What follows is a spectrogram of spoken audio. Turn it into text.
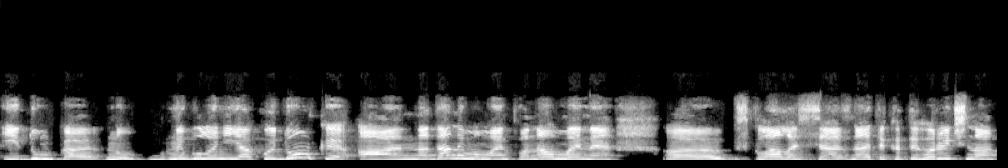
і думка ну не було ніякої думки. А на даний момент вона у мене склалася, знаєте, категорично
